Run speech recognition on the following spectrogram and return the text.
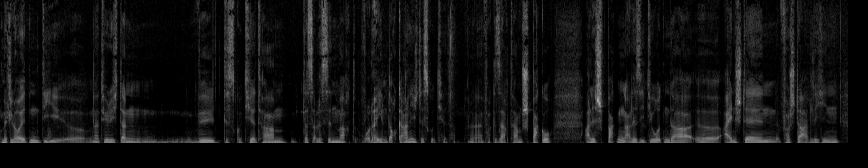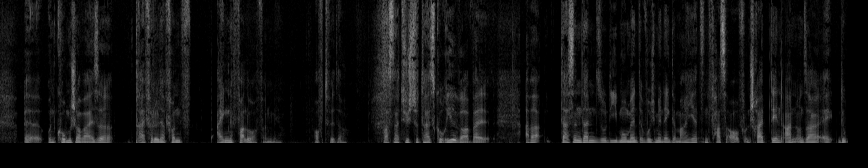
mit Leuten, die äh, natürlich dann wild diskutiert haben, ob das alles Sinn macht oder eben doch gar nicht diskutiert haben, einfach gesagt haben, Spacko, alles Spacken, alles Idioten da äh, einstellen, verstaatlichen äh, und komischerweise drei Viertel davon eigene Follower von mir auf Twitter. Was natürlich total skurril war, weil, aber das sind dann so die Momente, wo ich mir denke, mach ich jetzt ein Fass auf und schreib den an und sage, ey, du,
